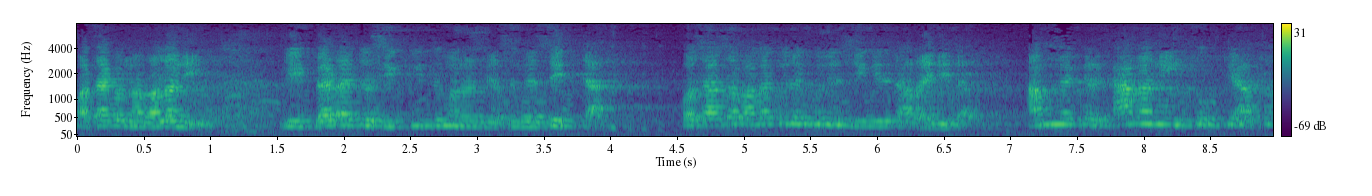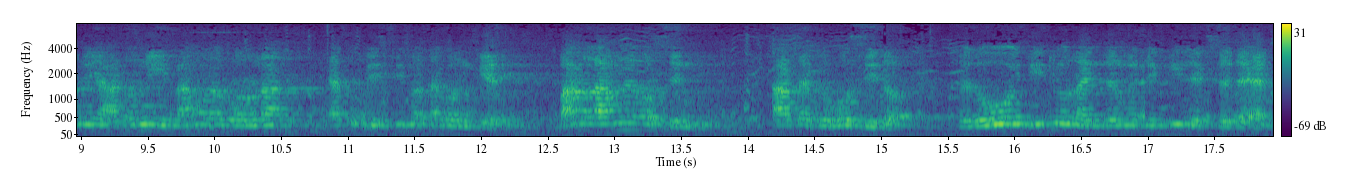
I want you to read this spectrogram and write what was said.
কথা কোনো ভালো নেই? এই বেড়ায় তো শিক্ষিত মানুষ গেছে গেছে কথা ভালো করে সিগারেট দিতাম বাংলা বলনা এত বেশি কথা কোন কে? বাংলা আপনি করছেন তাকে বর্ষিত। ওই দ্বিতীয় মধ্যে কি লেখছে দেখেন?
